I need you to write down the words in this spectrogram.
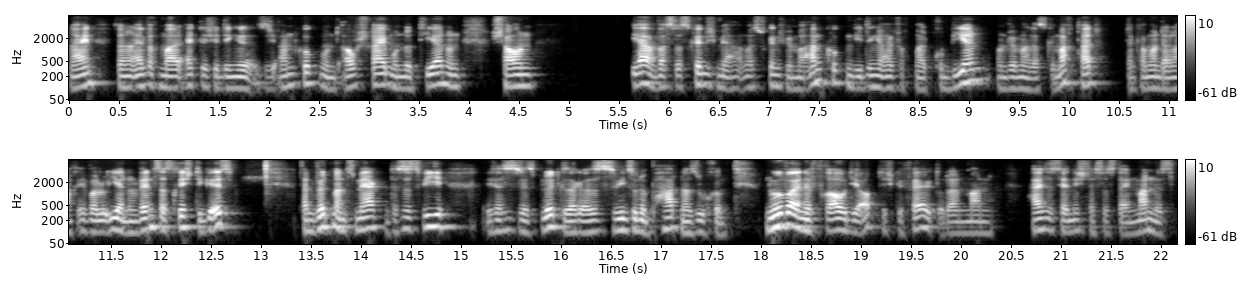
Nein, sondern einfach mal etliche Dinge sich angucken und aufschreiben und notieren und schauen, ja, was, was könnte ich mir, was könnte ich mir mal angucken, die Dinge einfach mal probieren und wenn man das gemacht hat, dann kann man danach evaluieren. Und wenn es das Richtige ist, dann wird man es merken. Das ist wie, das ist jetzt blöd gesagt, aber das ist wie so eine Partnersuche. Nur weil eine Frau dir optisch gefällt oder ein Mann, heißt es ja nicht, dass es dein Mann ist.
